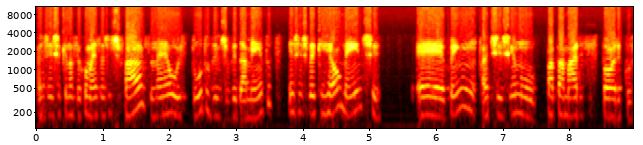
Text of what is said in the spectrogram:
a gente aqui na FEComércio, a gente faz né, o estudo do endividamento e a gente vê que realmente é, vem atingindo patamares históricos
